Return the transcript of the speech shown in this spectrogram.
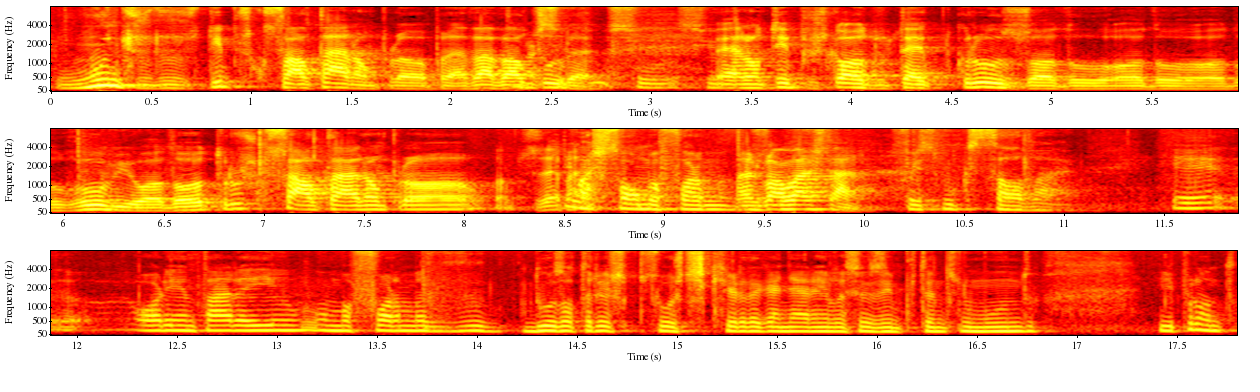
Muitos dos tipos que saltaram para, para a dada altura se, se, se, eram tipos ou do Ted Cruz ou do, ou do, ou do Rubio ou de outros que saltaram para o. Vamos dizer, Eu acho só uma forma. Mas vai lá estar. O Facebook se salvar. É orientar aí uma forma de duas ou três pessoas de esquerda ganharem eleições importantes no mundo e pronto.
